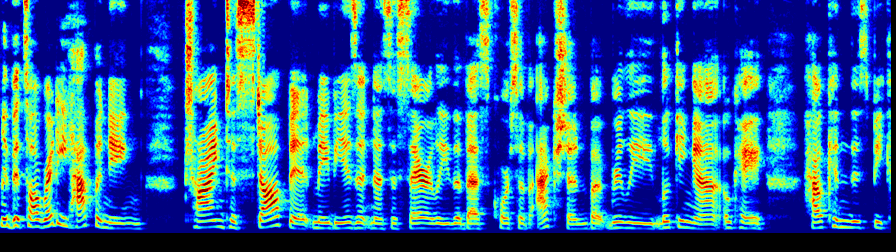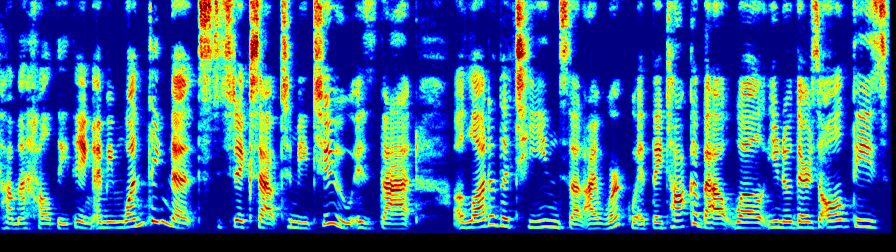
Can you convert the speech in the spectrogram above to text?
if it's already happening, trying to stop it maybe isn't necessarily the best course of action, but really looking at, okay, how can this become a healthy thing? I mean, one thing that sticks out to me too is that a lot of the teens that I work with, they talk about, well, you know, there's all these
